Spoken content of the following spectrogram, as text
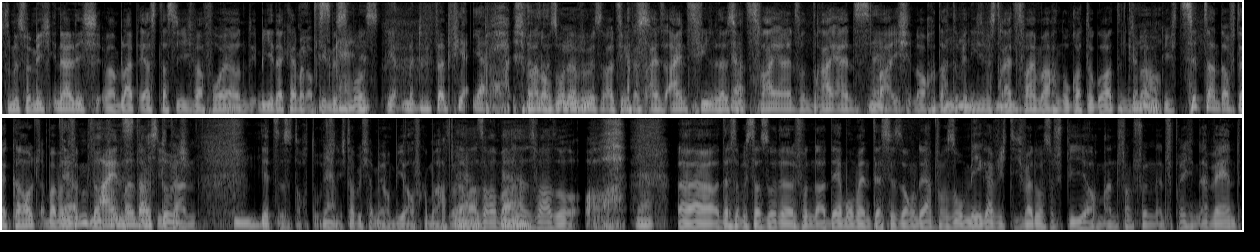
zumindest für mich innerlich, man bleibt erst, dass ich war vorher und jeder kennt meinen Das ist geil, Optimismus. ne? Ja, mit vier, ja. Ich war noch so nervös, als ich das 1-1 fiel, selbst mit 2-1 und 3-1 Nee. war ich noch, dachte, wenn die das 3-2 machen, oh Gott, oh Gott, und ich war Genau. wirklich zitternd auf der Couch, aber bei Ja, 5-1 bei 5-1 dachte ich durch. dann, jetzt ist es doch durch. Ich glaube, ich habe mir auch ein Bier aufgemacht oder was auch immer. Das war so, oh. Äh, und deshalb ist das so der, schon der Moment der Saison, der einfach so mega wichtig war. Du hast das Spiel ja auch am Anfang schon entsprechend erwähnt.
